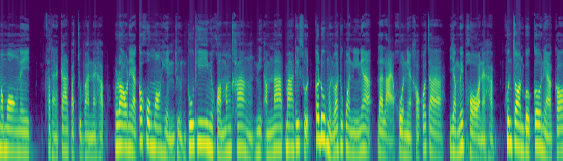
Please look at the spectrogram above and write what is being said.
มามองในสถานการณ์ปัจจุบันนะครับ เราเนี่ยก็คงมองเห็นถึงผู้ที่มีความมั่งคั่ง มีอำนาจมากที่สุด ก็ดูเหมือนว่าทุกวันนี้เนี่ยหลายๆ คนเนี่ยเขาก็จะยังไม่พอนะครับ คุณจอห์นโบอร์เกิลเนี่ยก็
